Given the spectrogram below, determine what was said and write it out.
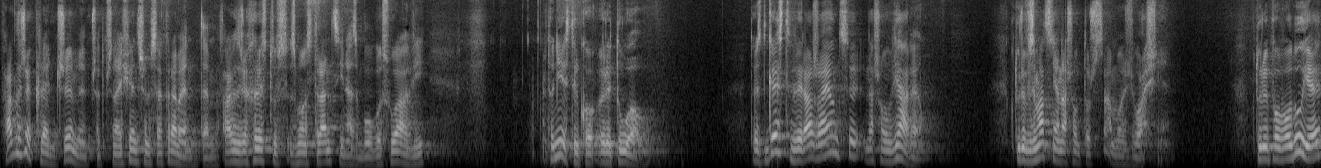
Fakt, że klęczymy przed Przenajświętszym Sakramentem, fakt, że Chrystus z monstrancji nas błogosławi, to nie jest tylko rytuał. To jest gest wyrażający naszą wiarę, który wzmacnia naszą tożsamość właśnie, który powoduje,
